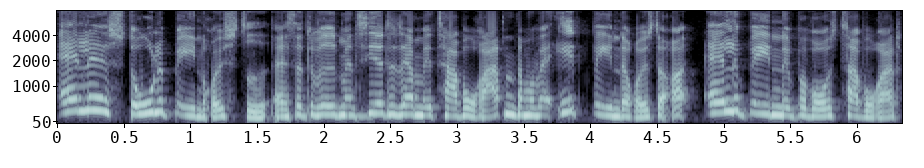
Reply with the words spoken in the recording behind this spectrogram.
alle stoleben rystede. Altså, du ved, man siger det der med taburetten, der må være et ben, der ryster, og alle benene på vores taburet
